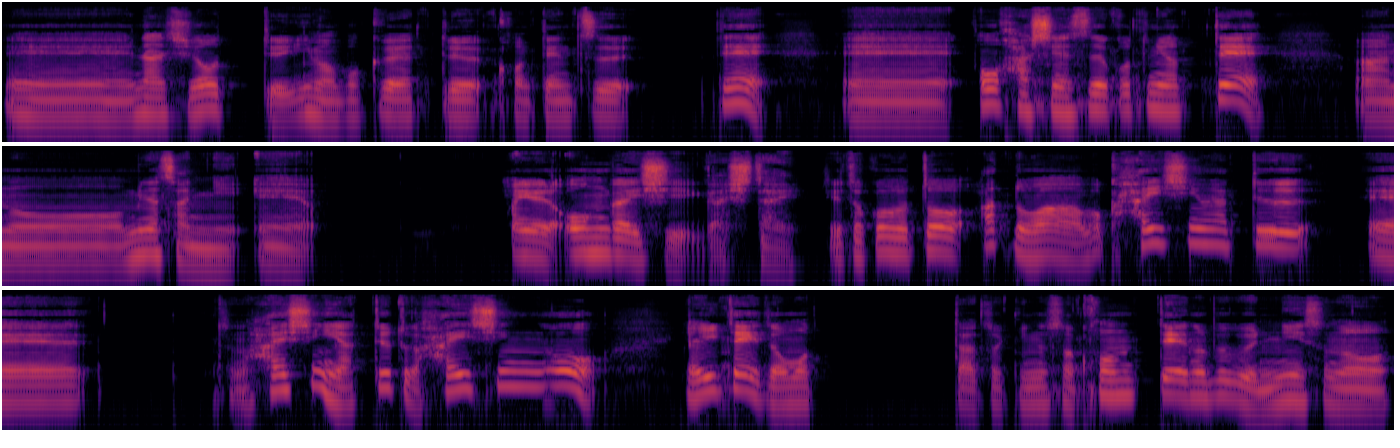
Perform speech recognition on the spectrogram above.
えーラジオっていう今僕がやってるコンテンツで、えーを発信することによって、あのー皆さんに、えーいわゆる恩返しがしたいっていうところと、あとは僕配信をやってる、えーその配信やってるとか配信をやりたいと思ってた時のその根底の部分に、その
